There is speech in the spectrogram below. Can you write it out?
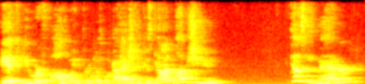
if you are following through with what God has you because God loves you. It doesn't matter.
